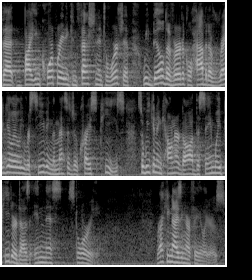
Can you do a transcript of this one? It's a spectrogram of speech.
that by incorporating confession into worship, we build a vertical habit of regularly receiving the message of Christ's peace so we can encounter God the same way Peter does in this story. Recognizing our failures,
